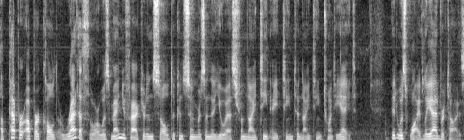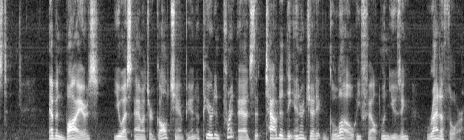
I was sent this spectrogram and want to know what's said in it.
a pepper upper called Radithor was manufactured and sold to consumers in the U.S. from 1918 to 1928 it was widely advertised. Eben Byers, U.S. amateur golf champion, appeared in print ads that touted the energetic glow he felt when using Radithor.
